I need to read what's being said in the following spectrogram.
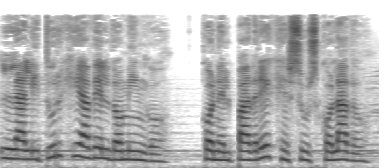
La liturgia del domingo con el Padre Jesús Colado.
